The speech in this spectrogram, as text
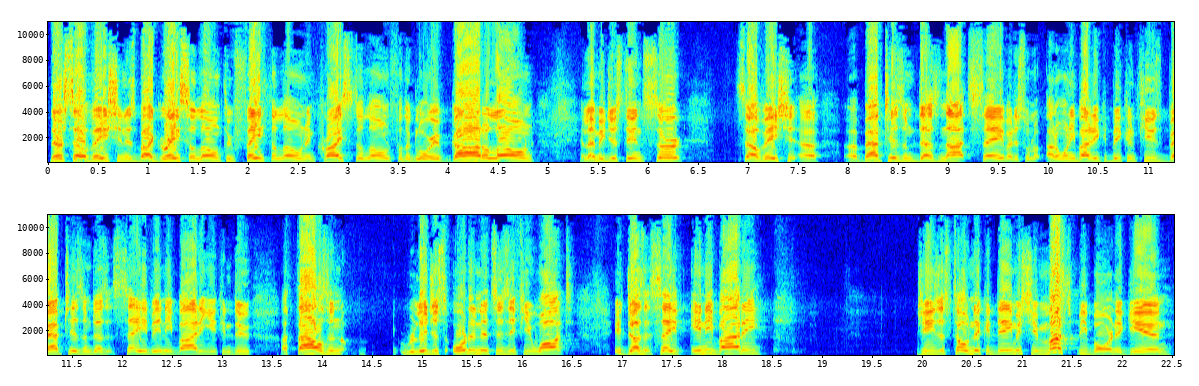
their salvation is by grace alone, through faith alone, in Christ alone, for the glory of God alone. And let me just insert Salvation, uh, uh, baptism does not save. I just I don't want anybody to be confused. Baptism doesn't save anybody. You can do a thousand religious ordinances if you want. It doesn't save anybody. Jesus told Nicodemus, "You must be born again."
